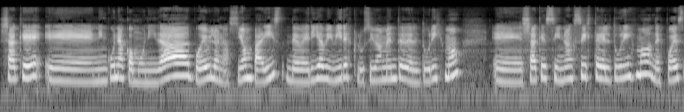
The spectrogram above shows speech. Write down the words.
ya que eh, ninguna comunidad, pueblo, nación, país debería vivir exclusivamente del turismo eh, ya que si no existe el turismo, después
